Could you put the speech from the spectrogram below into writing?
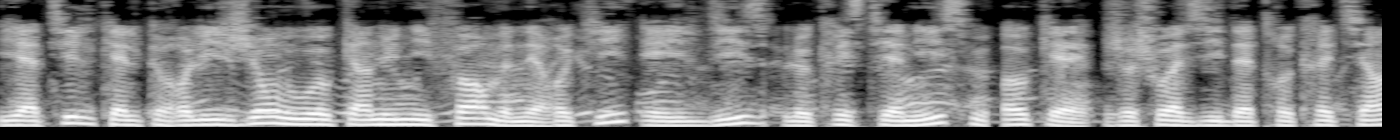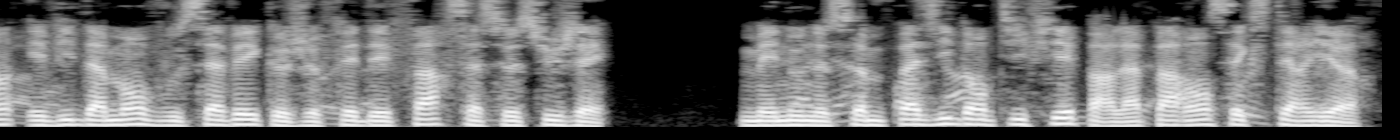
Y a-t-il quelque religion où aucun uniforme n'est requis, et ils disent, le christianisme, ok, je choisis d'être chrétien, évidemment vous savez que je fais des farces à ce sujet. Mais nous ne sommes pas identifiés par l'apparence extérieure.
